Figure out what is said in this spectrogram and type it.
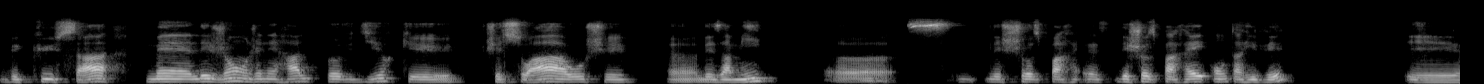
vécu ça, mais les gens en général peuvent dire que chez soi ou chez euh, les amis, euh, les choses des choses pareilles ont arrivé. Et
